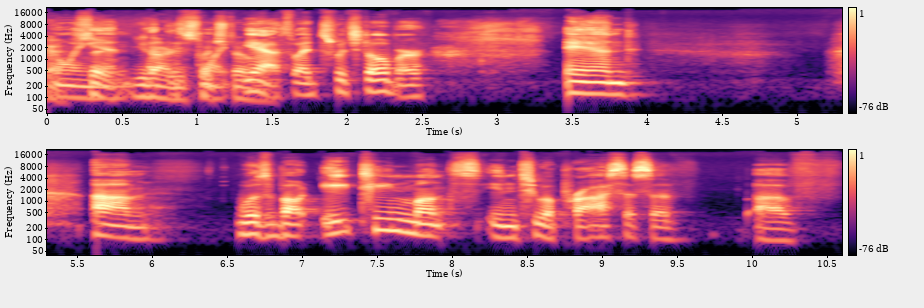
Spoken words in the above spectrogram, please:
Okay, going so in. you'd at already this switched point. over. Yeah, so I'd switched over, and um, was about 18 months into a process of of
